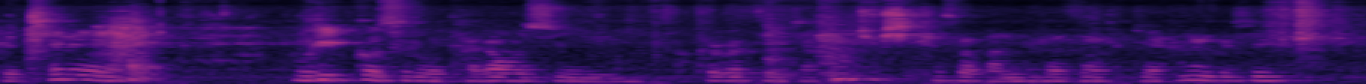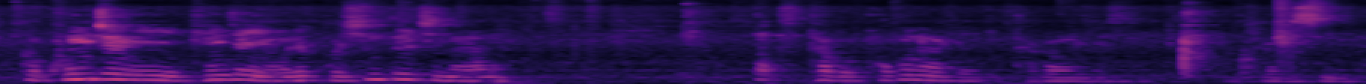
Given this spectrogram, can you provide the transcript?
그 체내 우리 것으로 다가올 수 있는 그것들 이제 함축시켜서 만들어서 이렇게 하는 것이 그 공정이 굉장히 어렵고 힘들지만 따뜻하고 포근하게 다가오는 것이 좋습니다.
